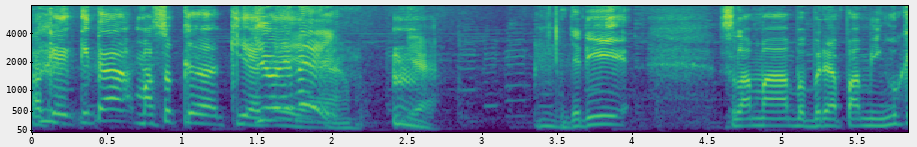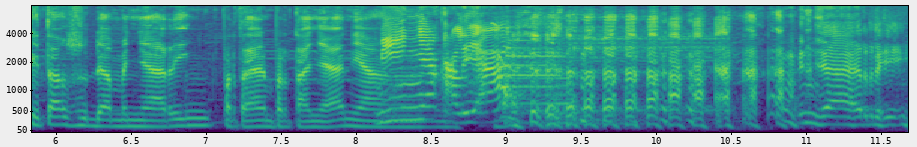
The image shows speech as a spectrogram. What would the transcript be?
Oke, kita masuk ke Q&A. Q&A. ya. Ya. Jadi selama beberapa minggu kita sudah menyaring pertanyaan-pertanyaan yang Minyak kali ya. Menyaring.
